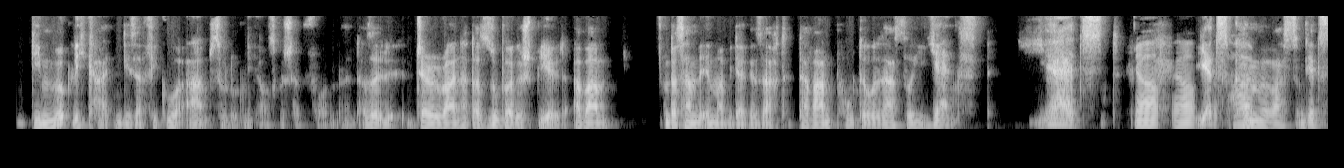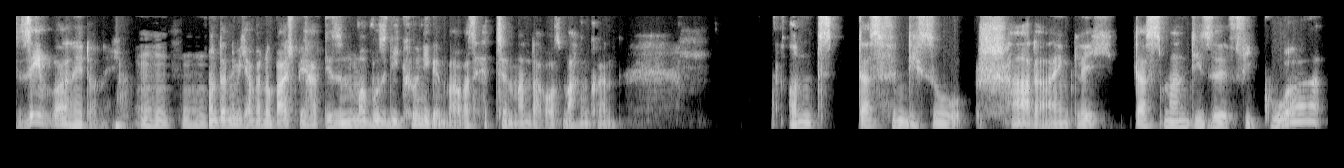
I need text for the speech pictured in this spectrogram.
die Möglichkeiten dieser Figur absolut nicht ausgeschöpft worden sind. Also Jerry Ryan hat das super gespielt, aber, und das haben wir immer wieder gesagt, da waren Punkte, wo du sagst so, jetzt, jetzt, ja, ja, jetzt total. kommen wir was und jetzt sehen wir, nee, doch nicht. Mhm, mh. Und dann nehme ich einfach nur beispielhaft diese Nummer, wo sie die Königin war. Was hätte man daraus machen können? Und das finde ich so schade eigentlich, dass man diese Figur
